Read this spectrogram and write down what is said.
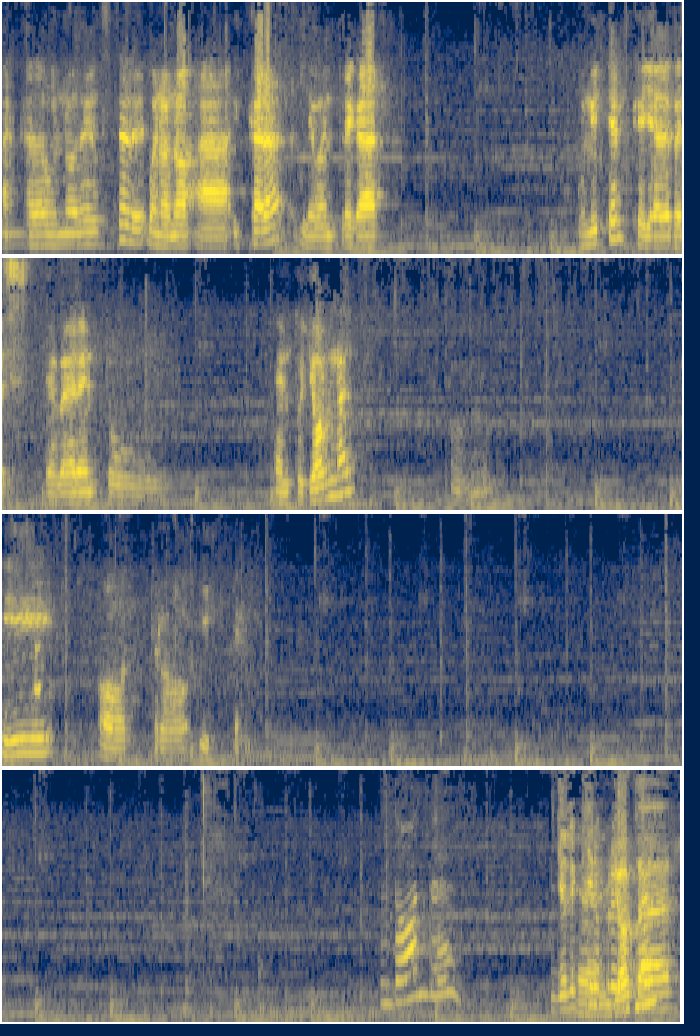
a cada uno de ustedes, bueno, no, a Ikara le va a entregar un ítem que ya debes de ver en tu en tu journal y otro ítem. ¿Dónde? Yo le Eh, quiero ¿El preguntar.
